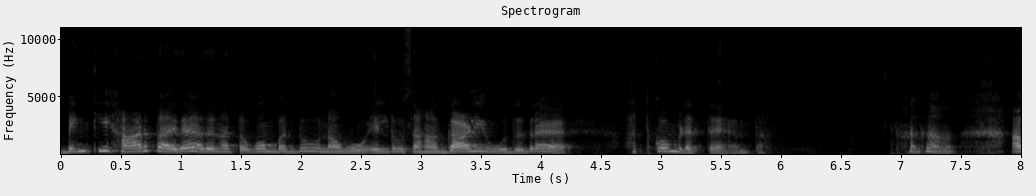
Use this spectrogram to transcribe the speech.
ಬೆಂಕಿ ಹಾರ್ತಾ ಇದೆ, ಅದನ್ನು ತೊಗೊಂಬಂದು ನಾವು ಎಲ್ಲರೂ ಸಹ ಗಾಳಿ ಊದಿದ್ರೆ ಹತ್ಕೊಂಡ್ಬಿಡತ್ತೆ ಅಂತ. ಆಗ ಆ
